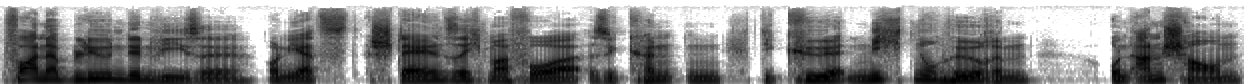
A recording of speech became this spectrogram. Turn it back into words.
vor einer blühenden Wiese. Und jetzt stellen Sie sich mal vor, Sie könnten die Kühe nicht nur hören und anschauen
